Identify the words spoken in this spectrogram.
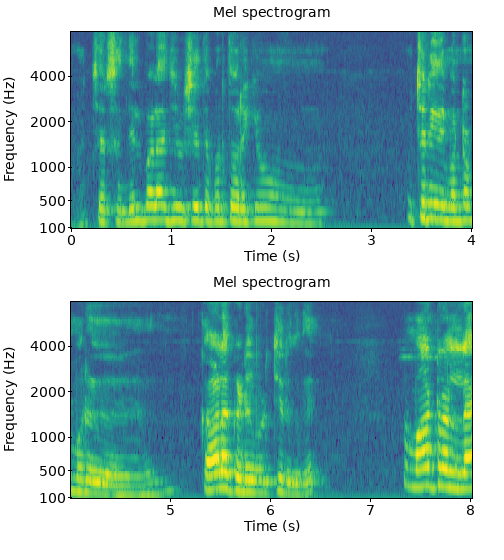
அமைச்சர் செந்தில் பாலாஜி விஷயத்தை பொறுத்த வரைக்கும் உச்சநீதிமன்றம் ஒரு காலக்கெடு வச்சிருக்குது மாற்றம் இல்லை.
